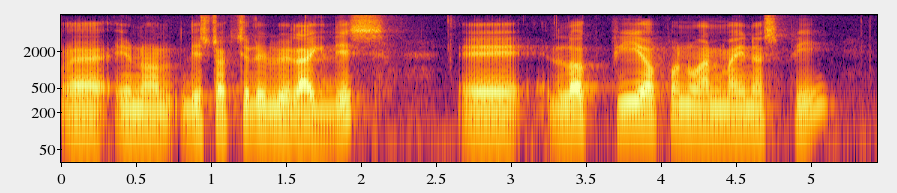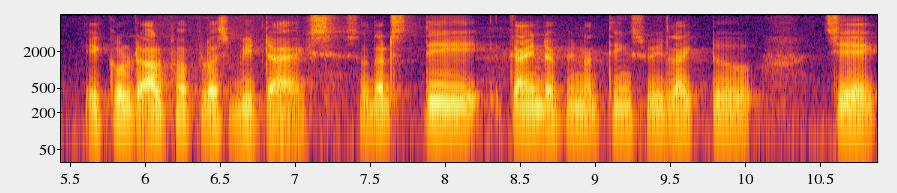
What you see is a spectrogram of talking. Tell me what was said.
uh, you know the structure will be like this a log p upon 1 minus p equal to alpha plus beta x. So, that is the kind of you know things we like to check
